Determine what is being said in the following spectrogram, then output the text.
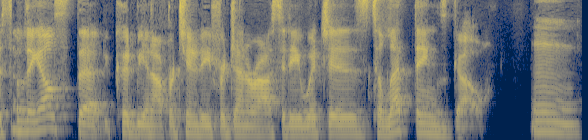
something else that could be an opportunity for generosity, which is to let things go. Mm.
